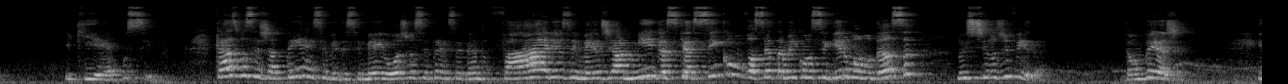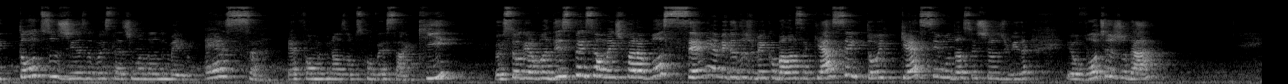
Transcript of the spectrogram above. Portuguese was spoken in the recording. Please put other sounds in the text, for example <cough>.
E que é possível. Caso você já tenha recebido esse e-mail, hoje você está recebendo vários e-mails de amigas que, assim como você, também conseguiram uma mudança no estilo de vida. Então veja, e todos os dias eu vou estar te mandando e-mail. Essa é a forma que nós vamos conversar aqui. Eu estou gravando especialmente para você, minha amiga do De Bem com Balança, que aceitou e quer sim mudar seu estilo de vida. Eu vou te ajudar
